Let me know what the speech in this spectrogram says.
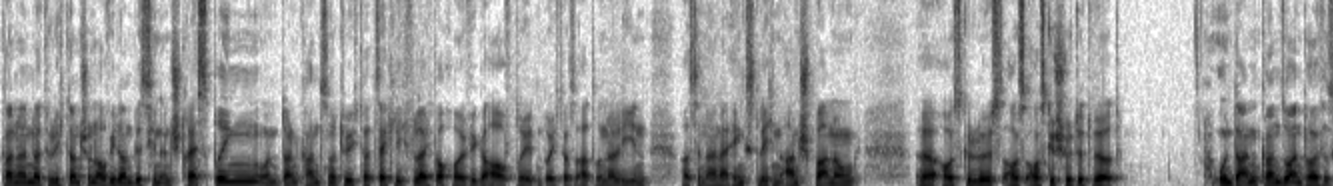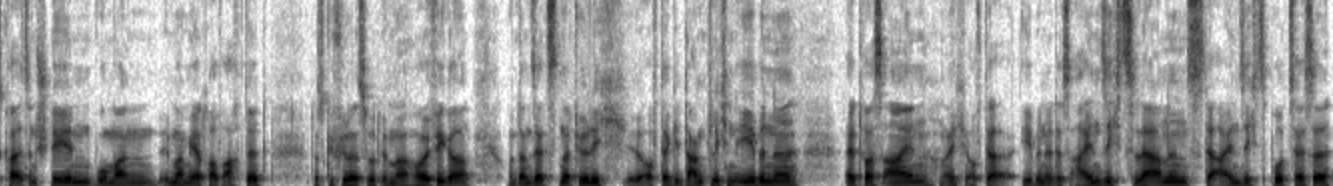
kann einen natürlich dann schon auch wieder ein bisschen in Stress bringen und dann kann es natürlich tatsächlich vielleicht auch häufiger auftreten durch das Adrenalin, was in einer ängstlichen Anspannung äh, ausgelöst, aus, ausgeschüttet wird. Und dann kann so ein Teufelskreis entstehen, wo man immer mehr darauf achtet, das Gefühl, es wird immer häufiger. Und dann setzt natürlich äh, auf der gedanklichen Ebene etwas ein, nicht? auf der Ebene des Einsichtslernens, der Einsichtsprozesse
